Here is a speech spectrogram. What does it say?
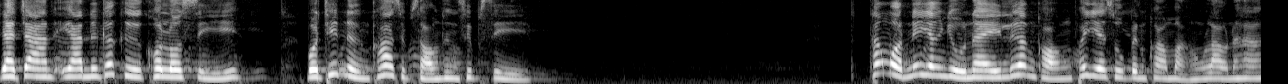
อยาจานอีกอันหนึ่งก็คือโคโลสีบทที่หนึ่งข้อสิบสองถึงสิบสี่ทั้งหมดนี้ยังอยู่ในเรื่องของพระเยซูเป็นความหวังของเรานะคะ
